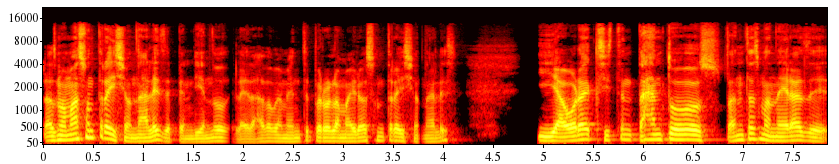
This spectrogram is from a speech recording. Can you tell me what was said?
las mamás son tradicionales, dependiendo de la edad, obviamente, pero la mayoría son tradicionales. Y ahora existen tantos, tantas maneras de,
